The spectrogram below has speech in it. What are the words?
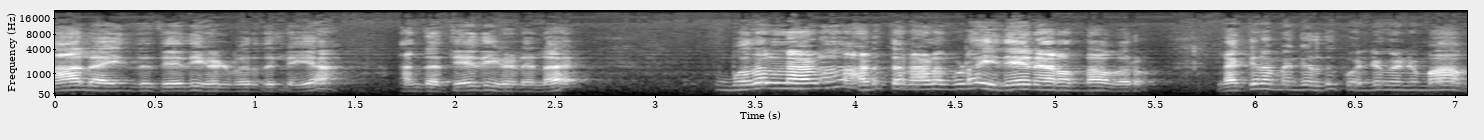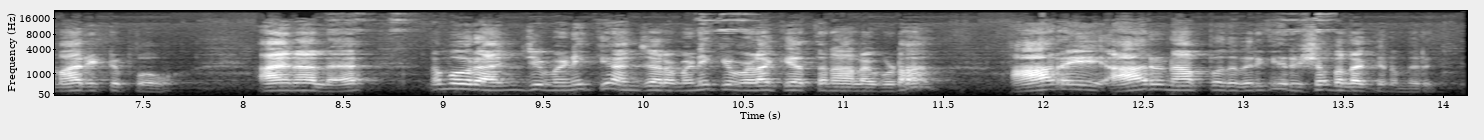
நாலு ஐந்து தேதிகள் வருது இல்லையா? அந்த தேதிகளில் முதல் நாளும் அடுத்த நாளும் கூட இதே நேரம் தான் வரும். லக்னம்ங்கிறது கொஞ்சம் கொஞ்சமாக மாறிட்டு போகும். அதனால் நம்ம ஒரு அஞ்சு மணிக்கு அஞ்சரை மணிக்கு விளக்கேற்றனால கூட ஆறை ஆறு நாற்பது வரைக்கும் ரிஷப லக்னம் இருக்குது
